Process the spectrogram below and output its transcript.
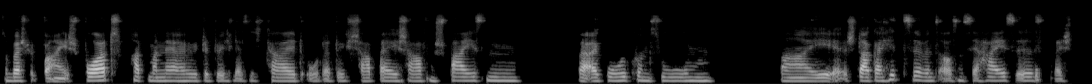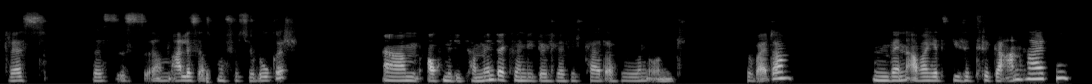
Zum Beispiel bei Sport hat man eine erhöhte Durchlässigkeit oder durch bei scharfen Speisen, bei Alkoholkonsum, bei starker Hitze, wenn es außen sehr heiß ist, bei Stress. Das ist ähm, alles erstmal physiologisch. Ähm, auch Medikamente können die Durchlässigkeit erhöhen und so weiter. Wenn aber jetzt diese Trigger anhalten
